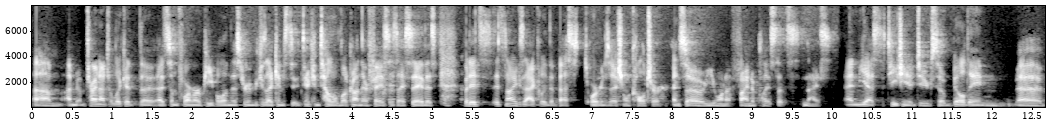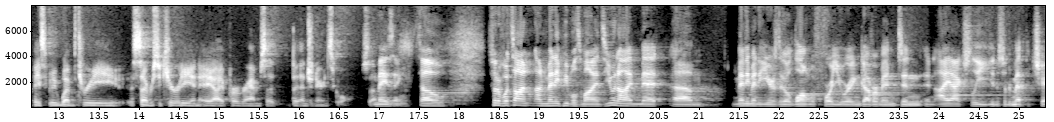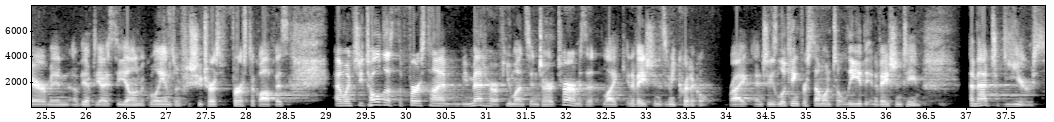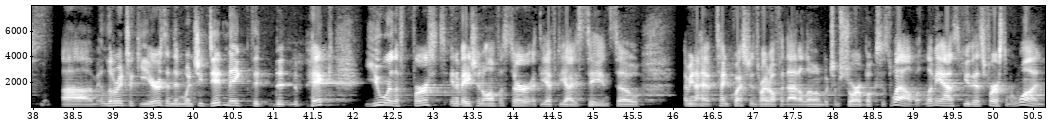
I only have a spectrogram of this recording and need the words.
um, I'm, I'm, trying not to look at the at some former people in this room because I can I can tell the look on their face as I say this. But it's it's not exactly the best organizational culture, and so you want to find a place that's nice. And yes, teaching at Duke, so building uh, basically Web three cybersecurity and AI programs at the engineering school. So amazing. So, sort of what's on on many people's minds. You and I met. Um, many, many years ago, long before you were in government. And, and I actually, you know, sort of met the chairman of the FDIC, Ellen McWilliams, when she first took office. And when she told us the first time we met her a few months into her term is that like innovation is going to be critical, right? And she's looking for someone to lead the innovation team. And that took years. Um, it literally took years. And then when she did make the, the, the pick, you were the first innovation officer at the FDIC. And so, I mean, I have 10 questions right off of that alone, which I'm sure are books as well. But let me ask you this first. Number one,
